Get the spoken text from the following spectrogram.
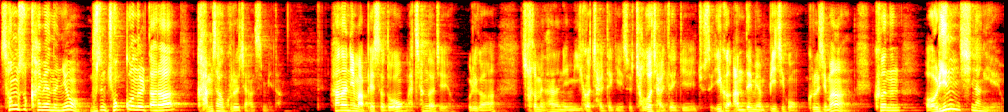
성숙하면은요, 무슨 조건을 따라 감사하고 그러지 않습니다. 하나님 앞에서도 마찬가지예요. 우리가 처음엔 하나님 이거 잘 되게 해주세요. 저거 잘 되게 해주세요. 이거 안 되면 삐지고 그러지만 그거는 어린 신앙이에요.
